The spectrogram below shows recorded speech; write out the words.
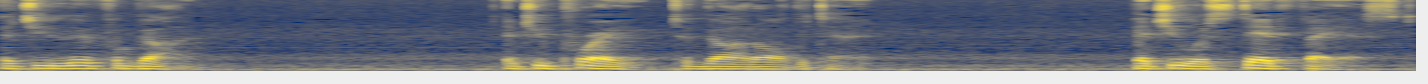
that you live for God, that you pray to God all the time, that you are steadfast,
